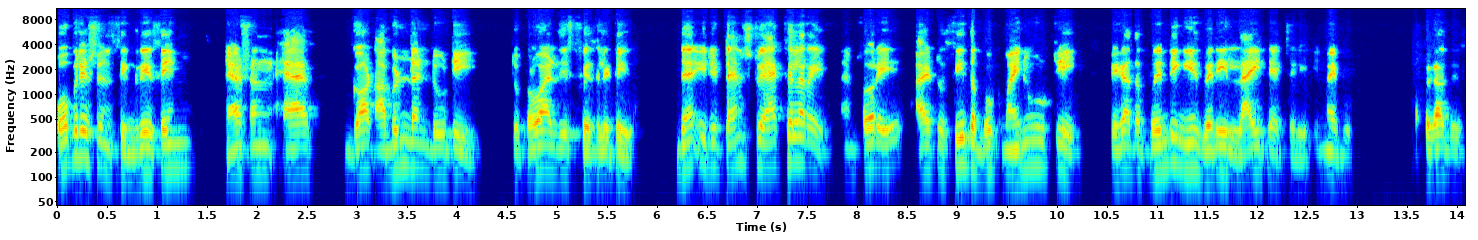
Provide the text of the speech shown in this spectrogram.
population is increasing, nation has got abundant duty to provide these facilities. Then it tends to accelerate. I'm sorry, I have to see the book minutely because the printing is very light actually in my book. Because this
